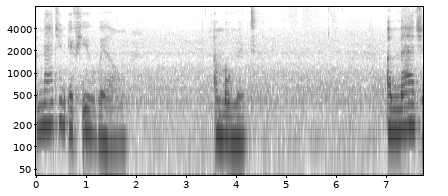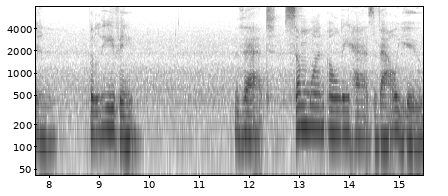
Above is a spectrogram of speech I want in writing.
Imagine, if you will, a moment. Imagine believing that someone only has value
